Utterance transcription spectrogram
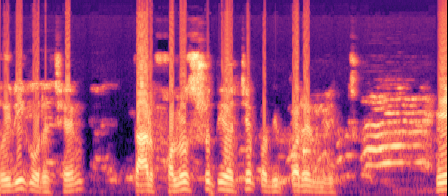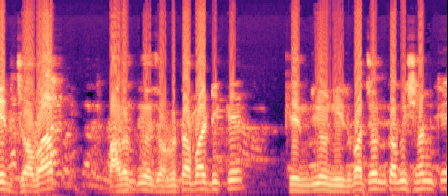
তৈরি করেছেন তার ফলশ্রুতি হচ্ছে প্রদীপ করের মৃত্যু। এর জবাব ভারতীয় জনতা পার্টিকে কেন্দ্রীয় নির্বাচন কমিশনকে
